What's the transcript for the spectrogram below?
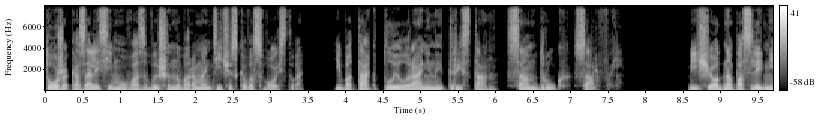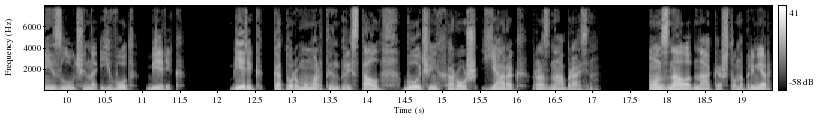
тоже казались ему возвышенного романтического свойства ибо так плыл раненый Тристан, сам друг с арфой. Еще одна последняя излучина, и вот берег. Берег, к которому Мартын пристал, был очень хорош, ярок, разнообразен. Он знал, однако, что, например,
